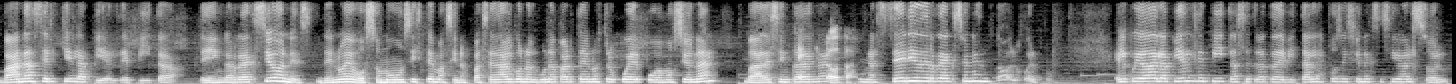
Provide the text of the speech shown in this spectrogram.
van a hacer que la piel de pita tenga reacciones. De nuevo, somos un sistema, si nos pasa algo en alguna parte de nuestro cuerpo emocional, va a desencadenar una serie de reacciones en todo el cuerpo. El cuidado de la piel de pita se trata de evitar la exposición excesiva al sol,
